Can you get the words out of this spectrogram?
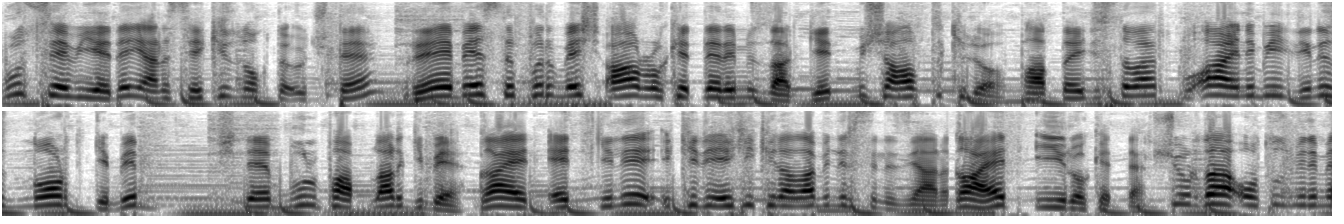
Bu seviyede yani 8.3'te RB05A roketlerimiz var. 76 kilo patlayıcısı var. Bu aynı bildiğiniz Nord gibi işte bullpuplar gibi gayet etkili 2'de 2 kill alabilirsiniz yani. Gayet iyi roketler. Şurada 30 mm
